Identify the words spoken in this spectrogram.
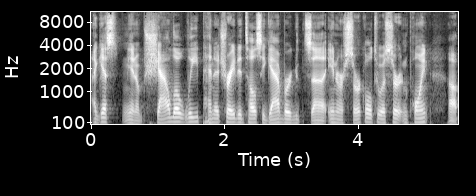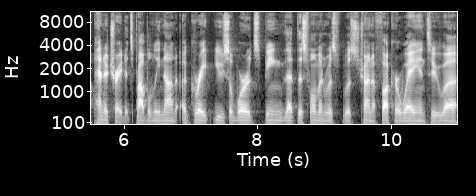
I guess, you know, shallowly penetrated Tulsi Gabbard's uh, inner circle to a certain point. Uh, penetrate, it's probably not a great use of words, being that this woman was was trying to fuck her way into uh,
